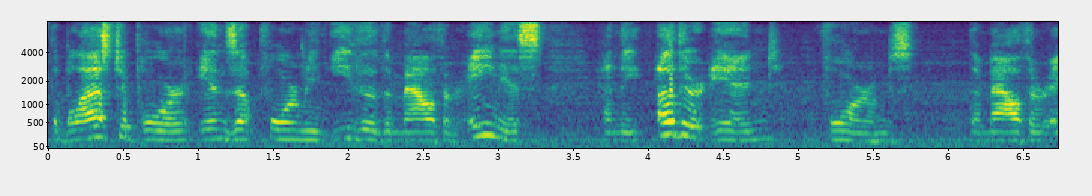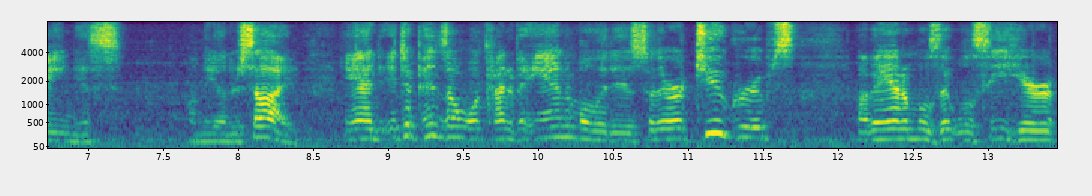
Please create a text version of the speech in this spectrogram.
the blastopore, ends up forming either the mouth or anus, and the other end forms the mouth or anus on the other side. And it depends on what kind of animal it is. So there are two groups of animals that we'll see here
